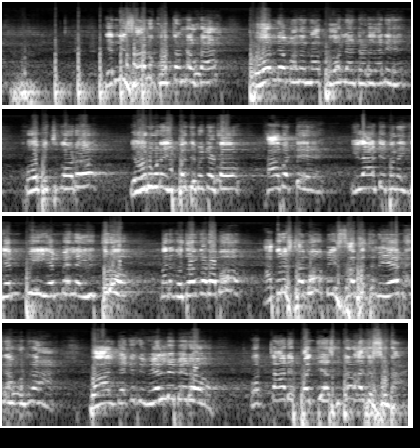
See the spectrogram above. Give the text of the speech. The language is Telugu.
ఎన్నిసార్లు కొట్టన్నా కూడా ఫోన్లే మన నా ఫోన్లే అంటాడు కానీ కోపించుకోడు. ఎవరు కూడా ఇబ్బంది పెట్టాడు. కాబట్టి ఇలాంటి మన ఎంపీ ఎమ్మెల్యే ఇద్దరు మనకు దొరకడమో అదృష్టము మీ సమస్యలు ఏమైనా ఉన్నా వాళ్ళ దగ్గరికి వెళ్ళి మీరు కొట్లాడి పని చేసుకుంటారు ఆశిస్తున్నా.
